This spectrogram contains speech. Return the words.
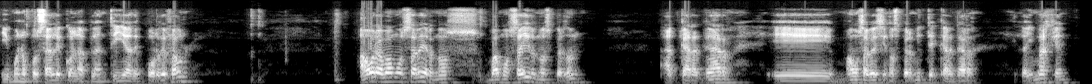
Y bueno, pues sale con la plantilla de por default. Ahora vamos a vernos, vamos a irnos, perdón, a cargar, eh, vamos a ver si nos permite cargar la imagen.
